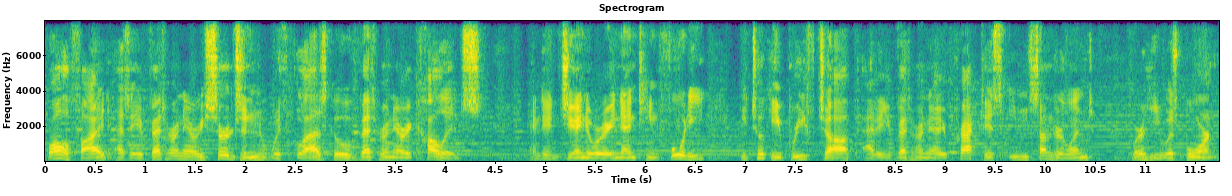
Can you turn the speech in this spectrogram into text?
qualified as a veterinary surgeon with Glasgow Veterinary College, and in January 1940, he took a brief job at a veterinary practice in Sunderland, where he was born.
